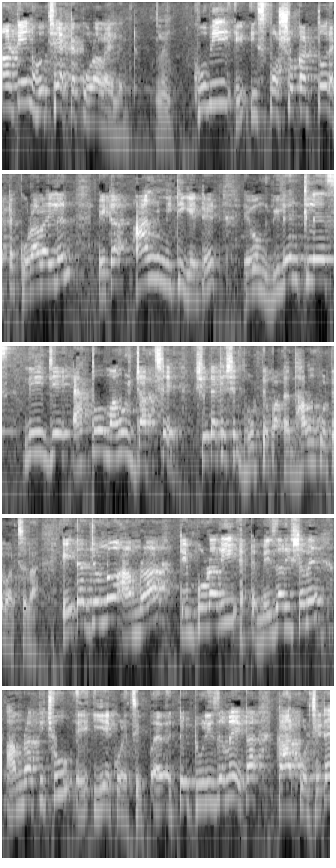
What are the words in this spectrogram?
মার্টিন হচ্ছে একটা কোরাল আইল্যান্ড। খুবই স্পর্শকাতর একটা কোরাল আইল্যান্ড। এটা আনমিটিগেটেড এবং রিলেন্টলেসলি যে এত মানুষ যাচ্ছে, সেটাকে সে ধরতে ধারণ করতে পারছে না। এটার জন্য আমরা টেম্পোরারি একটা মেজার হিসাবে আমরা কিছু ইয়ে করেছি। ট্যুরিজমে এটা কার করছে? এটা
